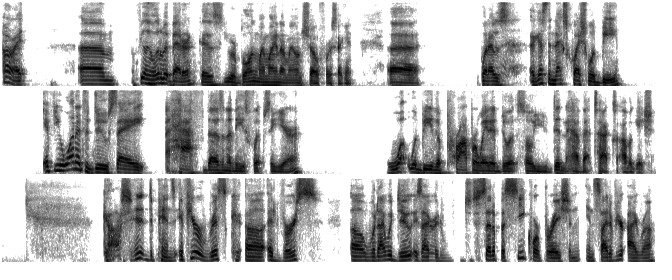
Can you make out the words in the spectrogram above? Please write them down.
all right. Um, I'm feeling a little bit better because you were blowing my mind on my own show for a second. Uh, what I was, I guess the next question would be if you wanted to do, say, a half dozen of these flips a year, what would be the proper way to do it so you didn't have that tax obligation? Gosh, it depends. If you're risk uh, adverse, uh, what I would do is I would set up a C corporation inside of your IRA,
